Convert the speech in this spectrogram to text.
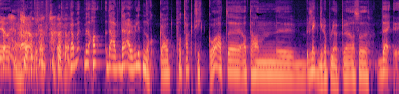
Ja, rett og slett. Rett og slett. Ja, men, men han, det er, Der er det vel litt knockout på taktikk òg? At, eh, at han eh, legger opp løpet altså, det er,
